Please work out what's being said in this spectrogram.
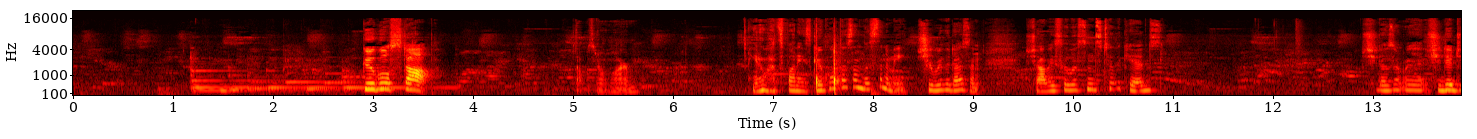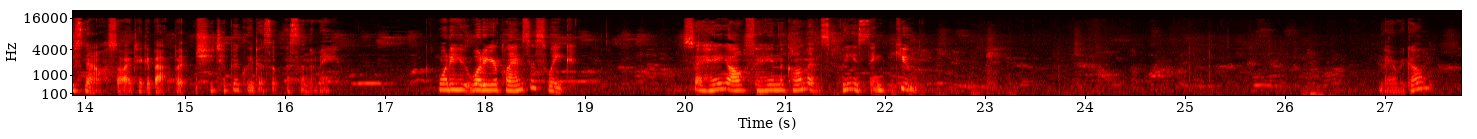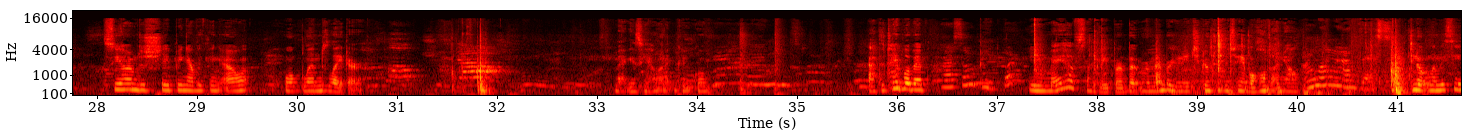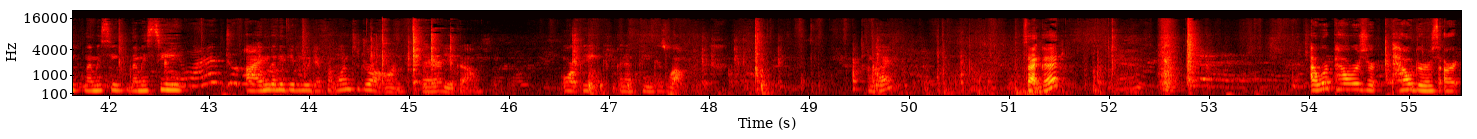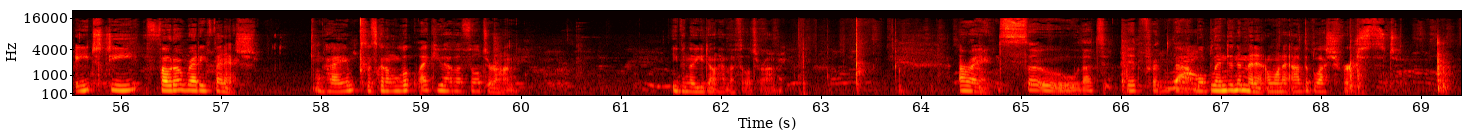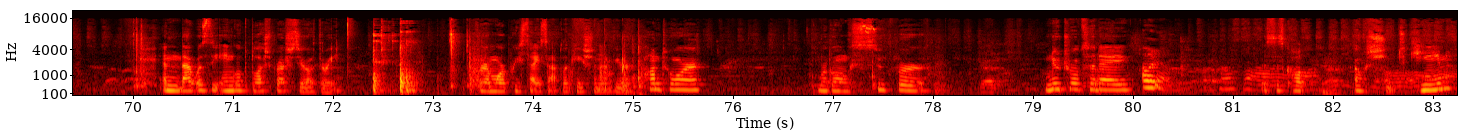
Google, stop. That was an alarm. You know what's funny is Google doesn't listen to me. She really doesn't. She obviously listens to the kids. She doesn't really. She did just now, so I take it back. But she typically doesn't listen to me. What are you? What are your plans this week? Say hey, y'all. Say hey in the comments, please. Thank you. There we go. See how I'm just shaping everything out? We'll blend later. Maggie's yelling at Google. At the table, babe. Have some paper? You may have some paper, but remember, you need to go to the table. Hold on, y'all. I want to have this. No, let me see. Let me see. Let me see. I want to I'm gonna give you a different one to draw on. There you go. Or pink. You can have pink as well. Okay? Is that good? Our powders are, powders are HD photo ready finish. Okay? So it's gonna look like you have a filter on. Even though you don't have a filter on. All right, so that's it for that. We'll blend in a minute. I wanna add the blush first. And that was the angled blush brush 03 for a more precise application of your contour. We're going super neutral today. Oh no. This is called, oh shoot, Keen?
